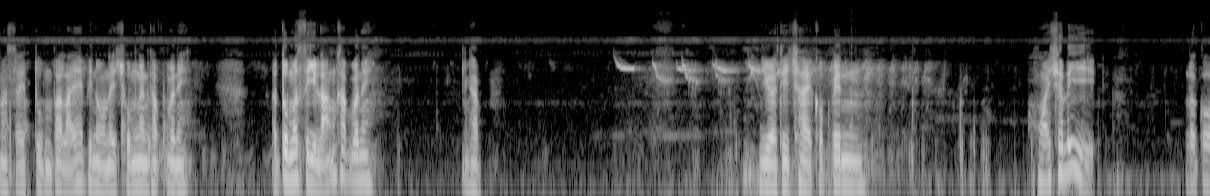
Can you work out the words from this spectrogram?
มาใส่ตุ่มปลาไหลให้พี่น้องได้ชมกันครับวันนี้เอาตุ่มมาสี่หลังครับวันนี้นะครับเหยื่อที่ใช้ก็เป็นหอยเชอรี่ แล้วก็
